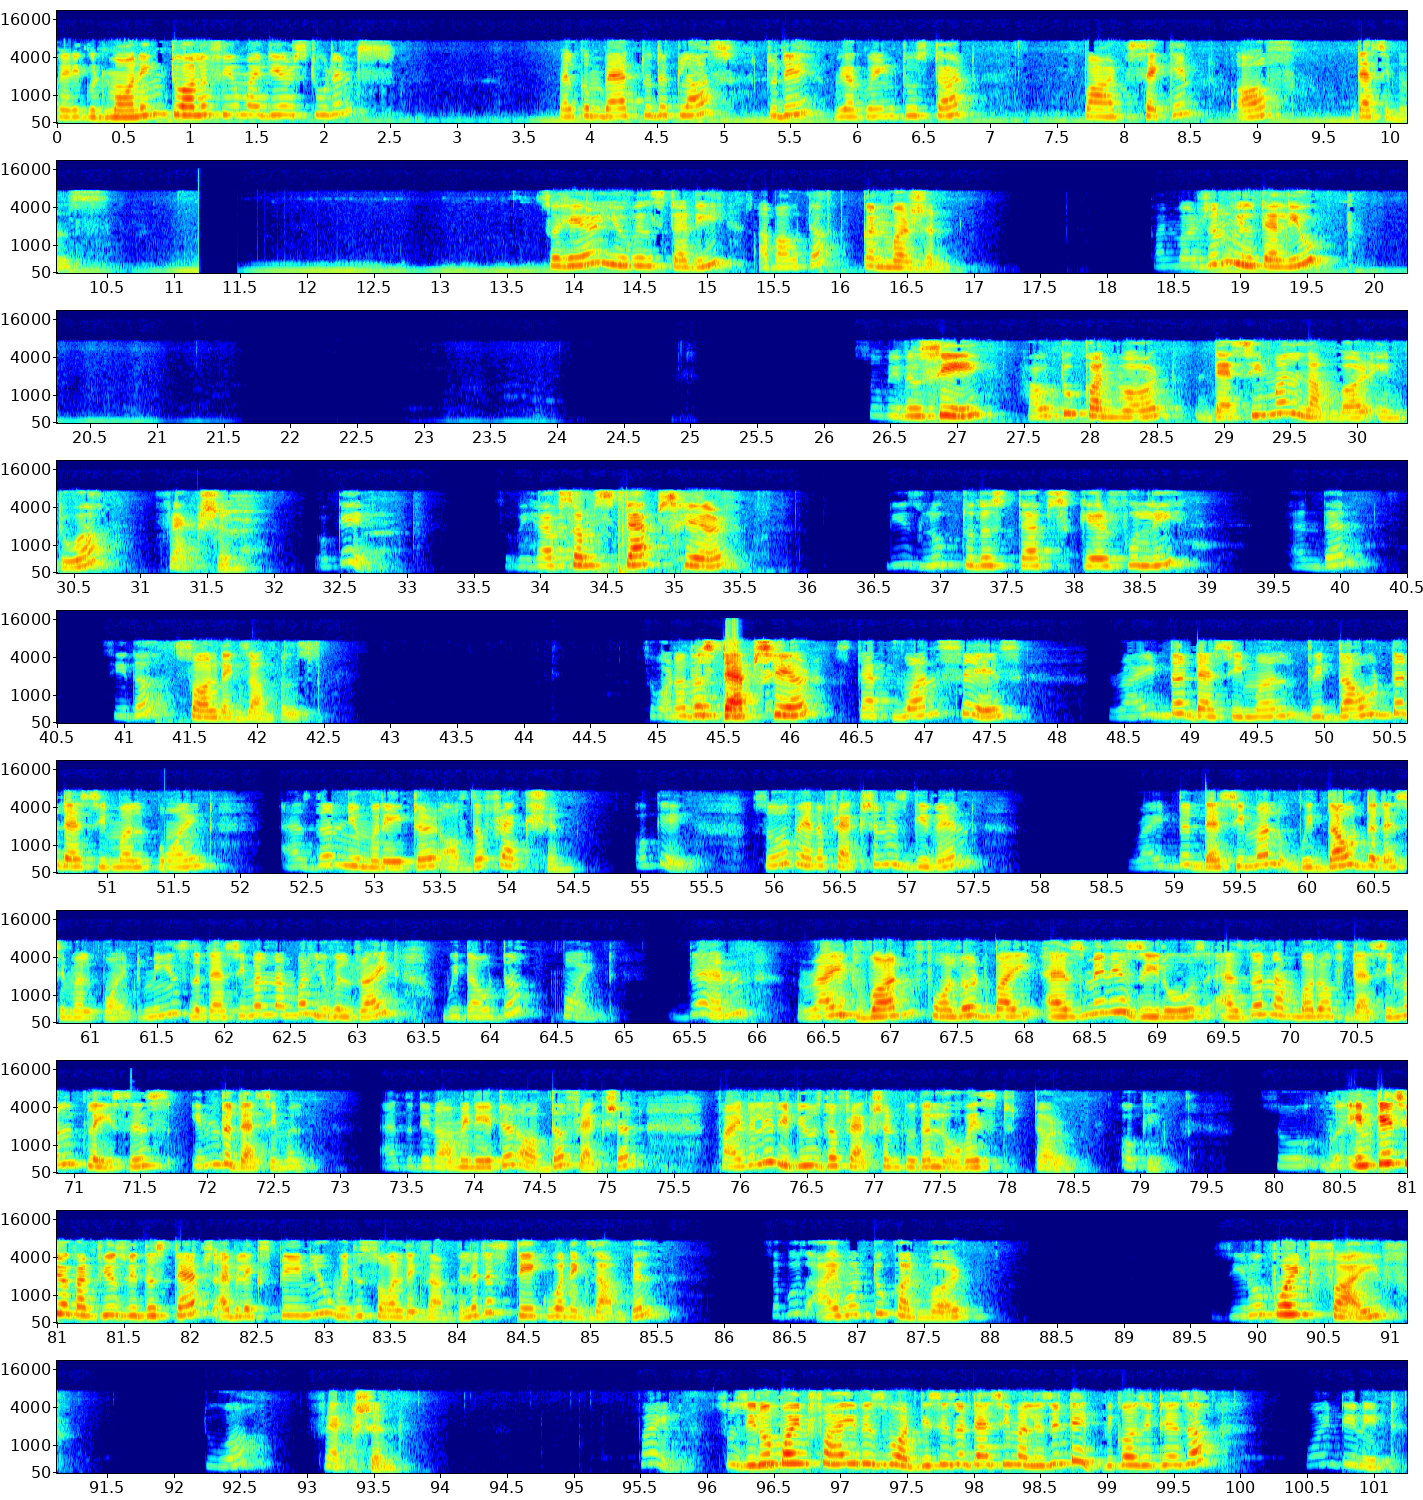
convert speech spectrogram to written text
Very good morning to all of you my dear students. Welcome back to the class. Today we are going to start part second of decimals. So here you will study about a conversion. Conversion will tell you So we will see how to convert decimal number into a fraction. Okay. We have some steps here. Please look to the steps carefully and then see the solved examples. So what are the steps here? Step 1 says write the decimal without the decimal point as the numerator of the fraction. Okay. So when a fraction is given, write the decimal without the decimal point. Means the decimal number you will write without the point. Then write 1 followed by as many zeros as the number of decimal places in the decimal as the denominator of the fraction. Finally reduce the fraction to the lowest term. Okay. So in case you are confused with the steps, I will explain you with a solved example. Let us take one example. I want to convert 0.5 to a fraction. Fine. So 0.5 is what? This is a decimal, isn't it? Because it has a point in it.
